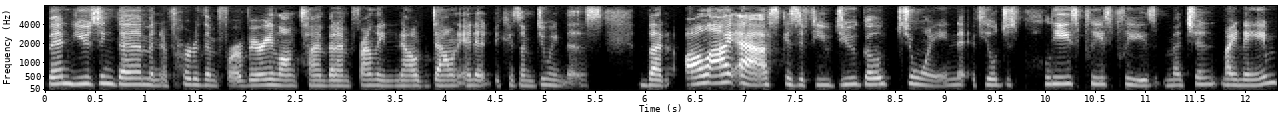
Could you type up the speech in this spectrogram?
been using them and have heard of them for a very long time, but I'm finally now down in it because I'm doing this. But all I ask is if you do go join, if you'll just please, please, please mention my name,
